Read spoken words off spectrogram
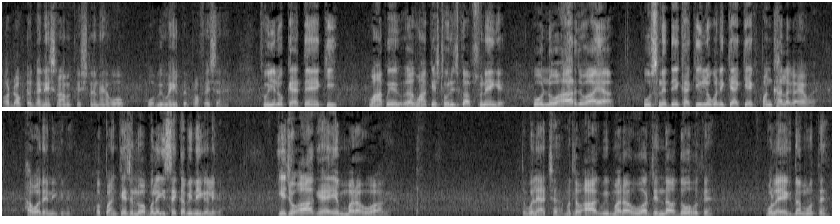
और डॉक्टर गणेश रामकृष्णन हैं, वो वो भी वहीं पे प्रोफेसर हैं। तो ये लोग कहते हैं कि वहाँ पे, वहाँ के स्टोरीज को आप सुनेंगे, वो लोहार जो आया, उसने देखा कि लोगों ने क्या किया, एक पंखा लगाया हुआ है, हवा देने के लिए। और पंखे से लोहा, बोला, इससे कभी नहीं गलेगा। ये जो आग है, ये मरा हुआ आग है। तो बोले अच्छा मतलब आग भी मरा हुआ और ज़िंदा दो होते हैं? बोला, एकदम होते हैं।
